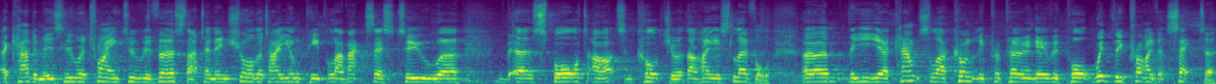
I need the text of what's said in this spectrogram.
academies who are trying to reverse that and ensure that our young people have access to uh, uh, sport, arts and culture at the highest level. Um, the uh, Council are currently preparing a report with the private sector.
